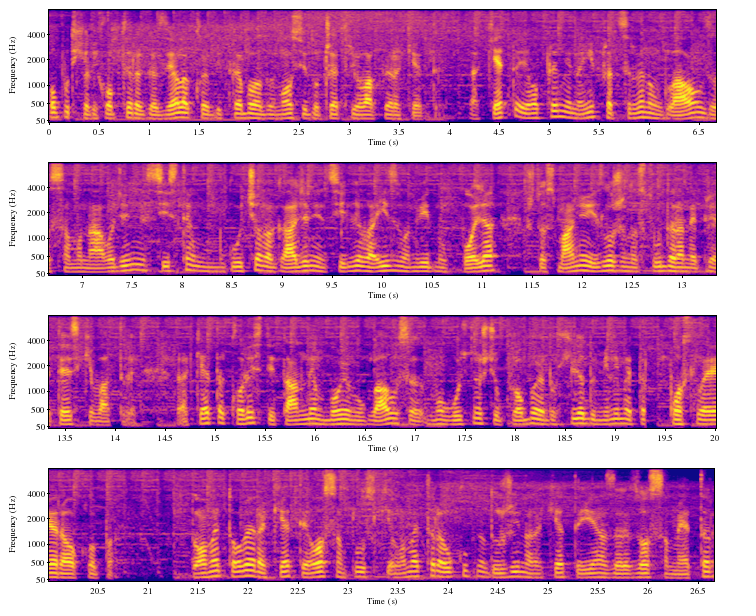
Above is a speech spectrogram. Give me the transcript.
poput helikoptera Gazela koje bi trebala da nosi do četiri ovakve rakete. Raketa je opremljena infracrvenom glavom za samonavođenje, sistem omogućava gađanje ciljeva izvan vidnog polja, što smanjuje izloženost udara neprijateljske vatre. Raketa koristi tandem bojevu glavu sa mogućnošću proboja do 1000 mm posle era oklopa. Domet ove rakete je 8 plus km, ukupna dužina rakete je 1,8 metar,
